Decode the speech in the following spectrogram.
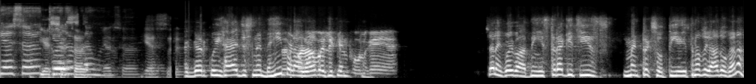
यस सर है। यस सर यस सर अगर कोई है जिसने नहीं पढ़ा हुआ तो लेकिन भूल गए हैं। चलें कोई बात नहीं इस तरह की चीज़ मैट्रिक्स होती है इतना तो याद होगा ना?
